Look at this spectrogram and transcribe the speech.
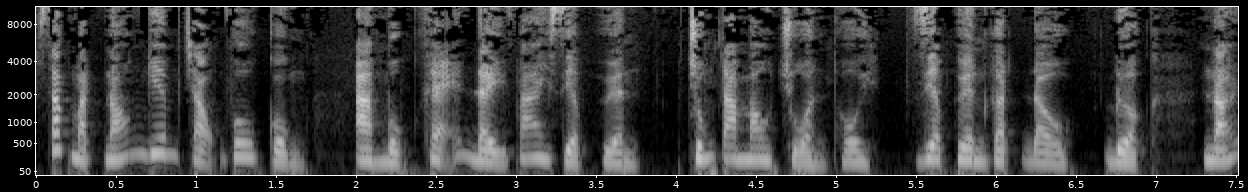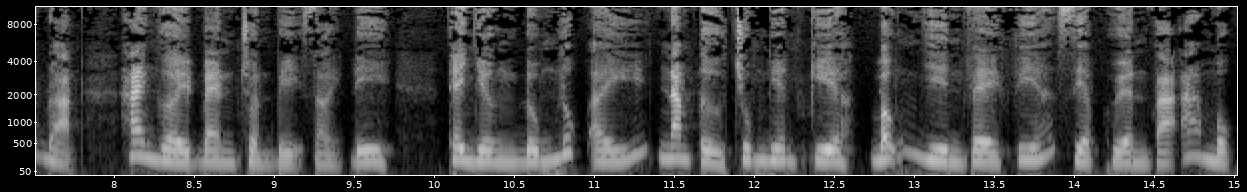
sắc mặt nó nghiêm trọng vô cùng. A Mục khẽ đầy vai Diệp Huyền, chúng ta mau chuồn thôi. Diệp Huyền gật đầu, được. Nói đoạn, hai người bèn chuẩn bị rời đi. Thế nhưng đúng lúc ấy, nam tử trung niên kia bỗng nhìn về phía Diệp Huyền và A Mục.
